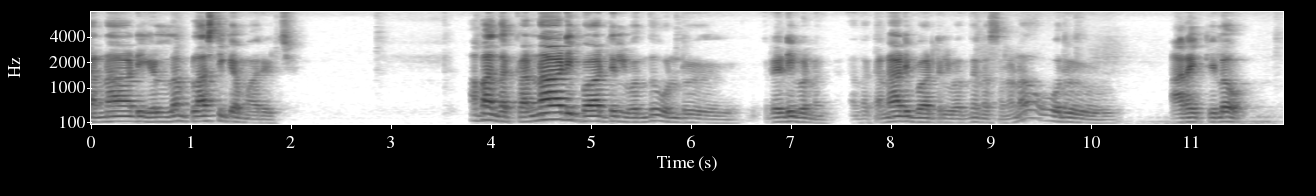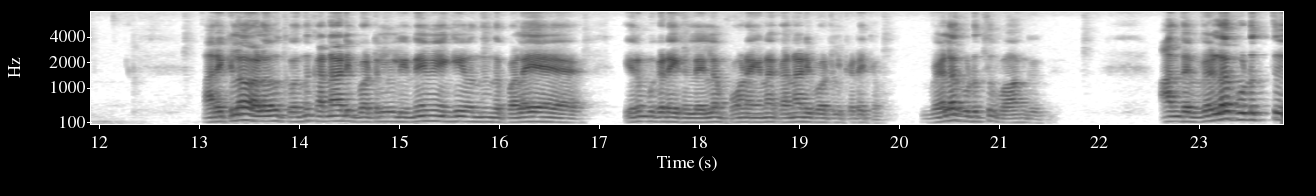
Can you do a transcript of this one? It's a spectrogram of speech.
கண்ணாடிகள்லாம் பிளாஸ்டிக்காக மாறிடுச்சு. அப்போ அந்த கண்ணாடி பாட்டில் வந்து ஒன்று ரெடி பண்ணுங்க. அந்த கண்ணாடி பாட்டில் வந்து என்ன சொன்னோன்னா ஒரு அரை கிலோ. அரை கிலோ அளவுக்கு வந்து கண்ணாடி பாட்டில்கள் இன்னுமே எங்கேயும் வந்து இந்த பழைய இரும்பு கடைகளில் எல்லாம் போனீங்கன்னா கண்ணாடி பாட்டில் கிடைக்கும். விலை கொடுத்து வாங்குங்க. அந்த விலை கொடுத்து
